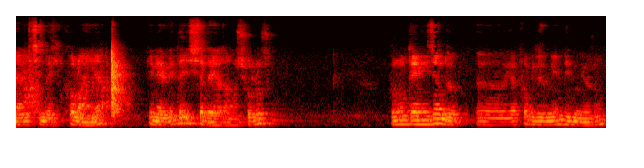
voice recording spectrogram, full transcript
Yani içindeki kolonya bir nevi de işe de yaramış olur. Bunu deneyeceğim de e, yapabilir miyim bilmiyorum.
